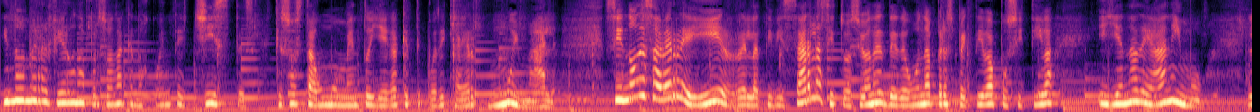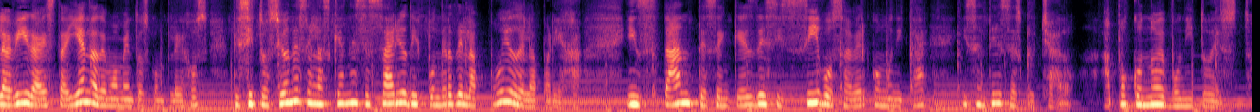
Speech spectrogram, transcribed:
Y no me refiero a una persona que nos cuente chistes, que eso hasta un momento llega que te puede caer muy mal, sino de saber reír, relativizar las situaciones desde una perspectiva positiva y llena de ánimo la vida está llena de momentos complejos, de situaciones en las que es necesario disponer del apoyo de la pareja, instantes en que es decisivo saber comunicar y sentirse escuchado. ¿A poco no es bonito esto?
